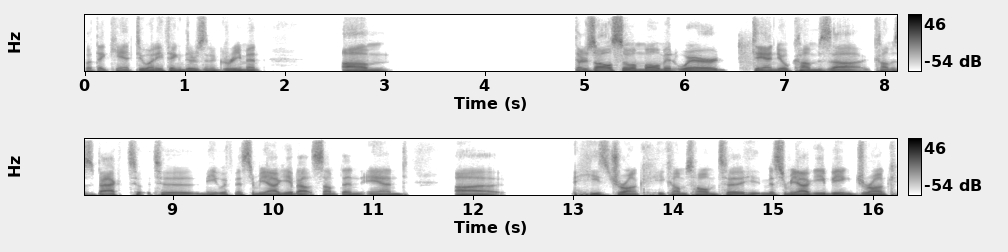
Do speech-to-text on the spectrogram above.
but they can't do anything. There's an agreement. Um. There's also a moment where Daniel comes uh comes back to to meet with Mr. Miyagi about something and uh he's drunk. He comes home to he, Mr. Miyagi being drunk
